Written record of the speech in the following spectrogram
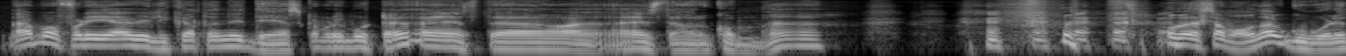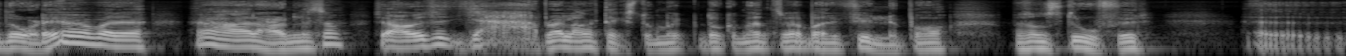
det er bare fordi jeg vil ikke at en idé skal bli borte. Det er det eneste eneste jeg har å komme med. og det er samme om det er god eller dårlig. Jeg bare, ja, her er den liksom. Så jeg har jo et jævla langt tekstdokument som jeg bare fyller på med sånne strofer. Eh,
